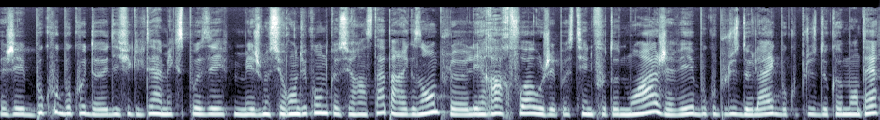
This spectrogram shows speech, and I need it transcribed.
j'ai beaucoup, beaucoup de difficultés à m'exposer. Mais je me suis rendu compte que sur Insta, par exemple, les rares fois où j'ai posté une photo de moi, j'avais beaucoup plus de likes, beaucoup plus de commentaires.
